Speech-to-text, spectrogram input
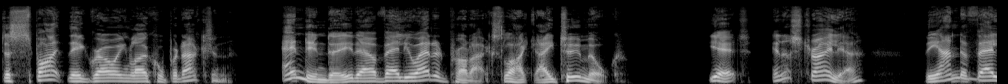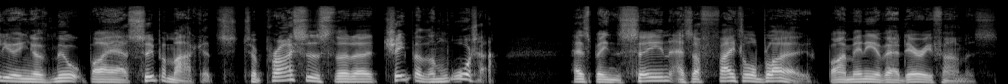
despite their growing local production and indeed our value added products like A2 milk. Yet, in Australia, the undervaluing of milk by our supermarkets to prices that are cheaper than water has been seen as a fatal blow by many of our dairy farmers.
